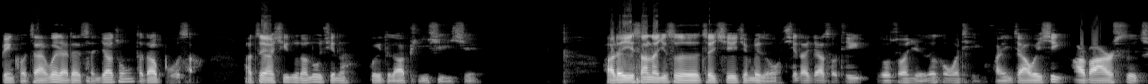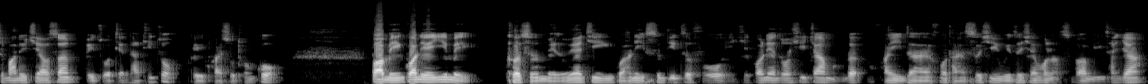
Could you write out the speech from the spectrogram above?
并可在未来的成交中得到补偿，啊，这样心中的怒气呢会得到平息一些。好的，以上呢就是这期节目内容，谢谢大家收听。如果说有任何问题，欢迎加微信二八二四七八六七幺三，备注电台听众，可以快速通过。报名光电医美课程、美容院经营管理、师定制服务以及光电中心加盟的，欢迎在后台私信微之先锋老师报名参加。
